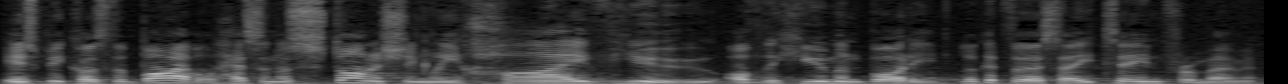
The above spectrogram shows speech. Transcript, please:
is because the Bible has an astonishingly high view of the human body. Look at verse 18 for a moment.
